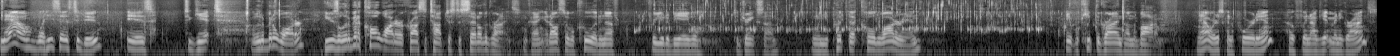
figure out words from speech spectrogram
Now, what he says to do is to get a little bit of water. Use a little bit of cold water across the top just to settle the grinds. Okay, it also will cool it enough for you to be able to drink some when you put that cold water in, it will keep the grinds on the bottom. Now we're just going to pour it in, hopefully not get many grinds.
